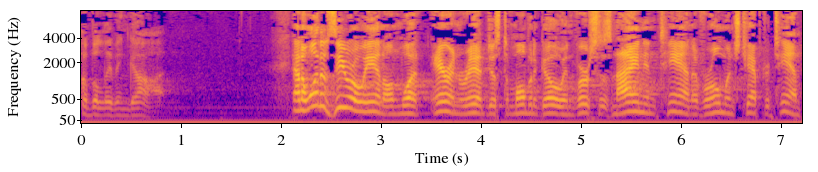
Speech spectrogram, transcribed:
of the living God. And I want to zero in on what Aaron read just a moment ago in verses 9 and 10 of Romans chapter 10.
